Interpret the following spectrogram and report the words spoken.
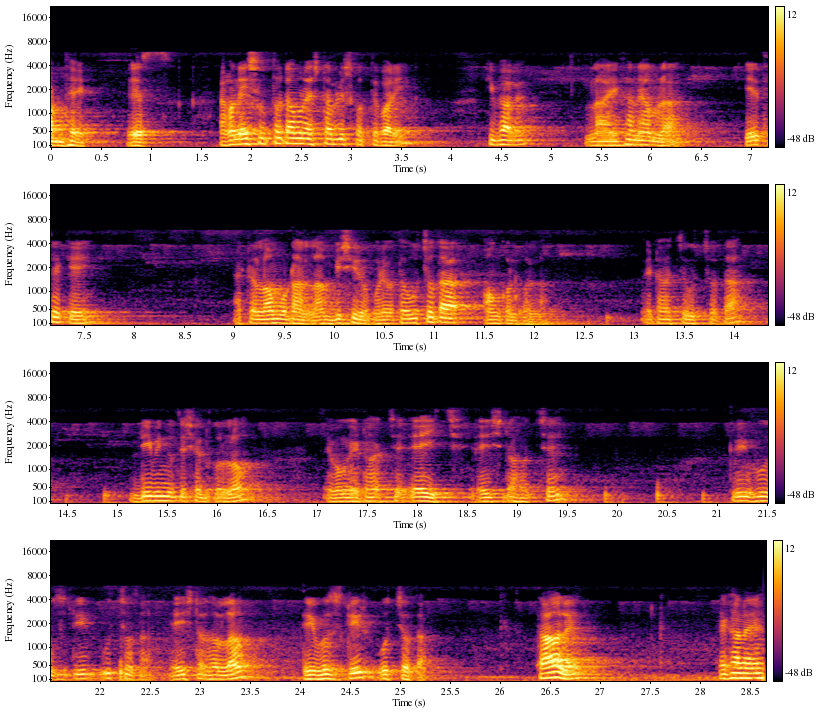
অর্ধেক এস এখন এই সূত্রটা আমরা এস্টাবলিশ করতে পারি কীভাবে? না, এখানে আমরা এ থেকে একটা লম্ব টানলাম বিশির ওপরে অর্থাৎ উচ্চতা অঙ্কন করলাম। এটা হচ্ছে উচ্চতা ডি বিন্দুতে শেড করল, এবং এটা হচ্ছে এইচ এইচটা হচ্ছে ত্রিভুজটির উচ্চতা। এইচটা ধরলাম ত্রিভুজটির উচ্চতা। তাহলে এখানে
